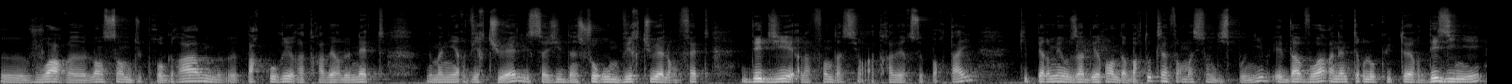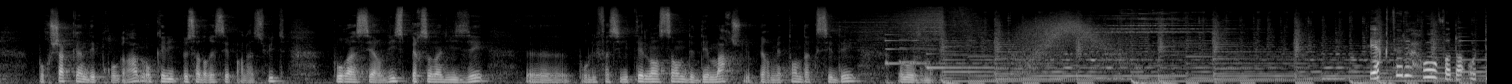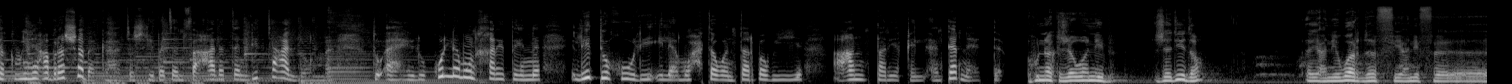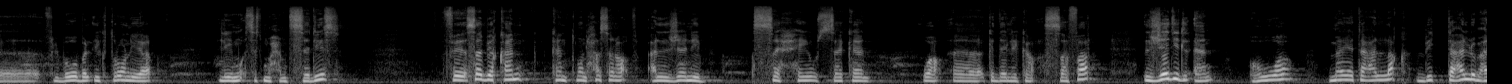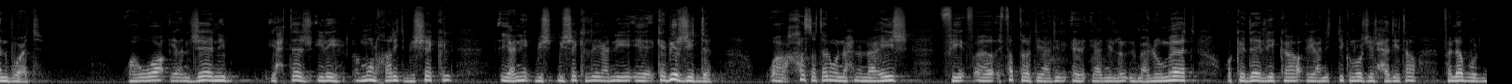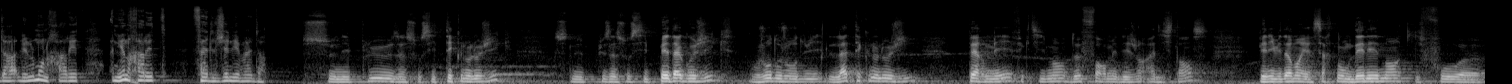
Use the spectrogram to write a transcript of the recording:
voir euh, l'ensemble du programme, euh, parcourir à travers le net de manière virtuelle. Il s'agit d'un showroom virtuel en fait dédié à la fondation à travers ce portail qui permet aux adhérents d'avoir toute l'information disponible et d'avoir un interlocuteur désigné pour chacun des programmes auquel il peut s'adresser par la suite pour un service personnalisé pour lui faciliter l'ensemble des démarches lui permettant d'accéder au logement. يقترح فضاء التكوين عبر الشبكة تجربة فعالة للتعلم تؤهل كل منخرط للدخول إلى محتوى تربوي عن طريق الإنترنت. هناك جوانب جديدة يعني واردة في يعني في في البوابة الإلكترونية لمؤسسة محمد السادس. في سابقا كانت منحصرة على الجانب الصحي والسكن وكذلك السفر. الجديد الآن هو ما يتعلق بالتعلم عن بعد وهو يعني جانب يحتاج إليه المنخرط بشكل يعني بشكل يعني كبير جدا وخاصة ونحن نعيش في فترة يعني يعني المعلومات وكذلك يعني التكنولوجيا الحديثة فلا بد للمنخرط أن ينخرط في هذا الجانب هذا. Ce n'est plus un souci technologique, ce n'est plus un souci pédagogique. Au jour d'aujourd'hui, la technologie permet effectivement de former des gens à distance Bien évidemment, il y a un certain nombre d'éléments qu'il faut euh,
